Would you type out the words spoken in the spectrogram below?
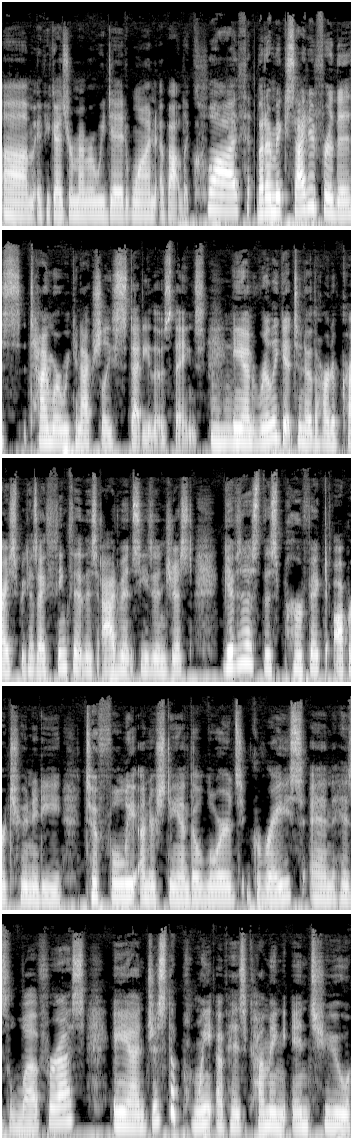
Um, if you guys remember, we did one about the cloth, but I'm excited for this time where we can actually study those things Mhm. and really get to know the heart of Christ because I think that this Advent season just gives us this perfect opportunity to fully understand the Lord's grace and his love for us and just the point of his coming into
